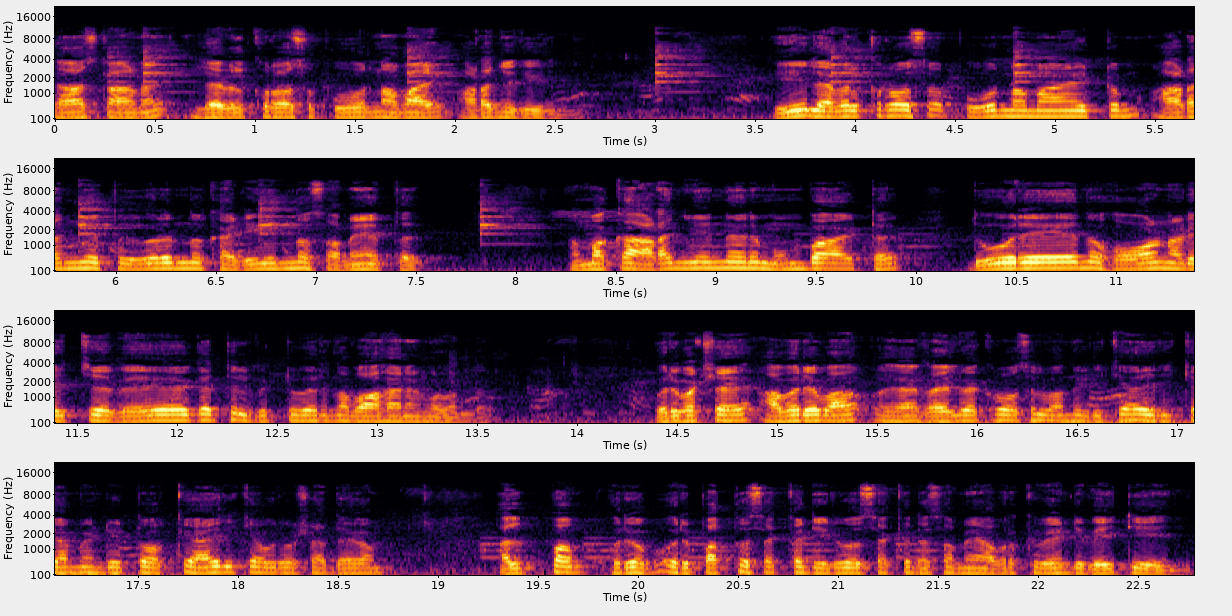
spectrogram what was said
ലാസ്റ്റാണ് ലെവൽ ക്രോസ് പൂർണമായി അടഞ്ഞു തീരുന്നത്. ഈ ലെവൽ ക്രോസ് പൂർണമായിട്ടും അടഞ്ഞു തീർന്നു കഴിയുന്ന സമയത്ത് നമുക്ക് അടഞ്ഞുന്നതിന് മുമ്പായിട്ട് ദൂരേന്ന് ഹോൺ അടിച്ച് വേഗത്തിൽ വിട്ടുവരുന്ന വാഹനങ്ങളുണ്ട്. ഒരുപക്ഷെ അവർ റെയിൽവേ ക്രോസിൽ വന്ന് ഇടിക്കാതിരിക്കാൻ വേണ്ടിയിട്ടൊക്കെ ആയിരിക്കാം. ഒരുപക്ഷെ അദ്ദേഹം അല്പം ഒരു ഒരു പത്ത് സെക്കൻഡ് ഇരുപത് സെക്കൻഡ് സമയം അവർക്ക് വേണ്ടി വെയിറ്റ് ചെയ്യുന്നു.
